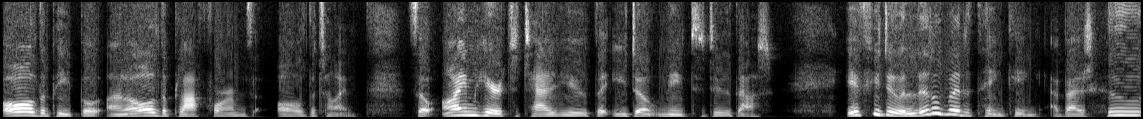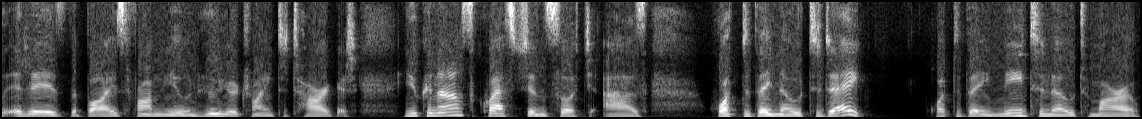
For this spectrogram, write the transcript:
all the people on all the platforms all the time. So, I'm here to tell you that you don't need to do that. If you do a little bit of thinking about who it is that buys from you and who you're trying to target, you can ask questions such as What do they know today? What do they need to know tomorrow?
